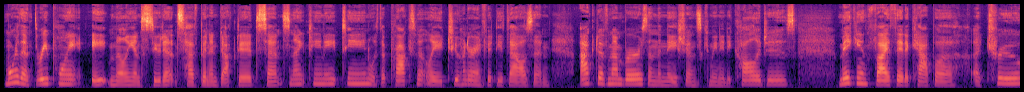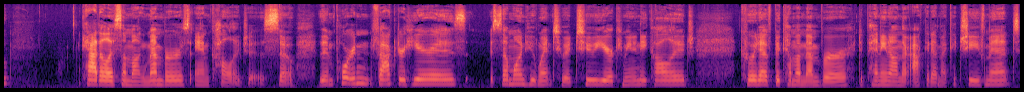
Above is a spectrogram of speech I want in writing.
More than 3.8 million students have been inducted since 1918, with approximately 250,000 active members in the nation's community colleges, making Phi Theta Kappa a true catalyst among members and colleges. So, the important factor here is someone who went to a two year community college could have become a member depending on their academic achievement.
